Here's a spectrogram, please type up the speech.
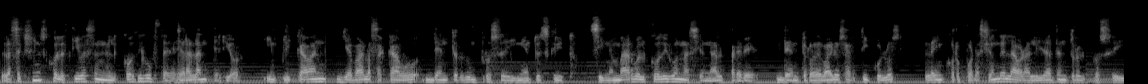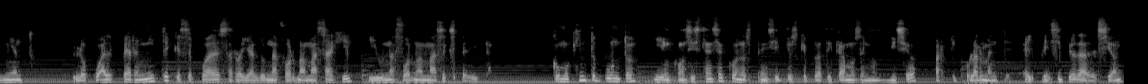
Las acciones colectivas en el Código Federal anterior implicaban llevarlas a cabo dentro de un procedimiento escrito. Sin embargo, el Código Nacional prevé, dentro de varios artículos, la incorporación de la oralidad dentro del procedimiento, lo cual permite que se pueda desarrollar de una forma más ágil y una forma más expedita. Como quinto punto, y en consistencia con los principios que platicamos en un inicio, particularmente el principio de adhesión,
